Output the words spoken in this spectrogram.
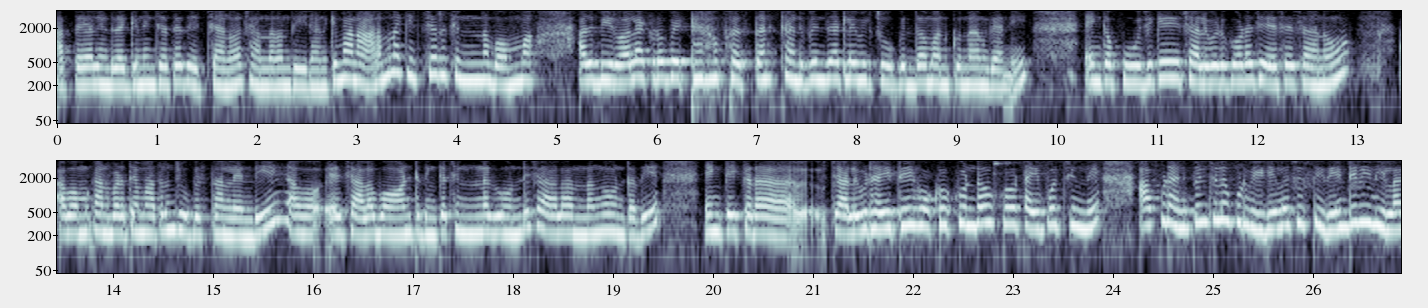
అత్తయ్య వాళ్ళ ఇంటి దగ్గర నుంచి అయితే తెచ్చాను చందనం తీయడానికి. మా నాన్నమ్మ నాకు ఇచ్చారు చిన్న బొమ్మ. అది బీరువాలో ఎక్కడో పెట్టాను. ప్రస్తుతానికి కనిపించట్లే. మీకు చూపిద్దాం అనుకున్నాను కానీ ఇంకా పూజకి చలివిడి కూడా చేసేసాను. ఆ బొమ్మ కనబడితే మాత్రం చూపిస్తానులేండి. చాలా బాగుంటుంది. ఇంకా చిన్నగా ఉండి చాలా అందంగా ఉంటుంది. ఇంకా ఇక్కడ చలివిడి అయితే ఒక్కొక్కకుండా ఒక్కో టైప్ వచ్చింది. అప్పుడు అనిపించలే ఇప్పుడు వీడియోలో చూస్తే ఇదేంటి నేను ఇలా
